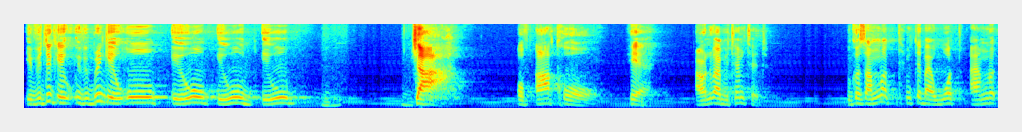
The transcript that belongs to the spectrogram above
If you take a, if you bring a whole, a whole, a whole, a whole jar of alcohol here, I will never be tempted. Because I'm not tempted by what I'm not.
